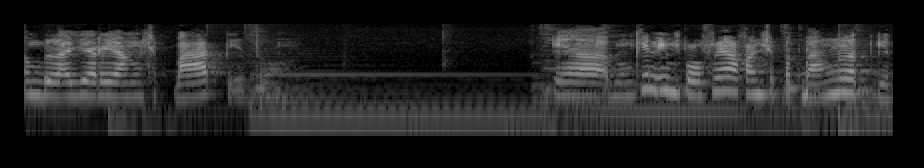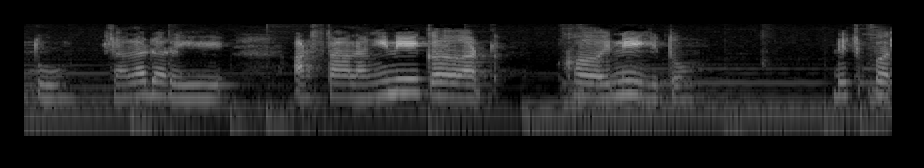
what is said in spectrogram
pembelajar yang cepat gitu. Ya mungkin improve-nya akan cepet banget gitu. Misalnya dari art style yang ini ke ke ini gitu. Dia cepet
